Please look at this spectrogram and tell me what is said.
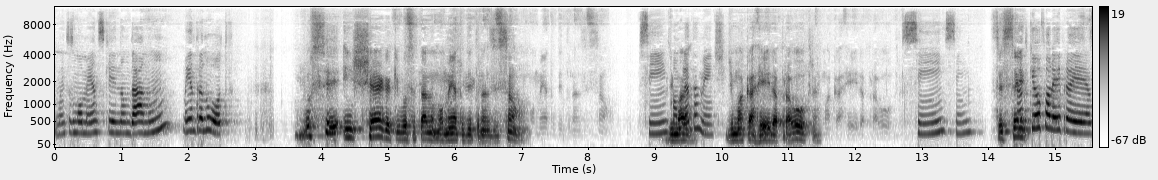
muitos momentos que não dá num, entra no outro. Você enxerga que você está no momento de transição? Sim, de completamente. Uma, de uma carreira para outra? Sim, sim. Você sente... Tanto que eu falei para ele,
